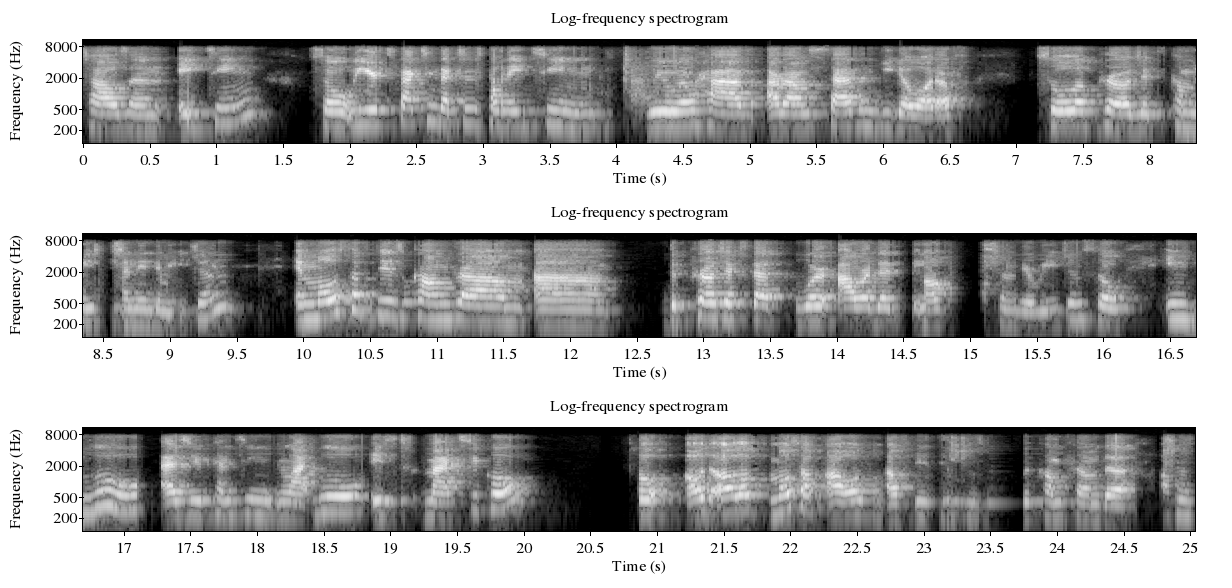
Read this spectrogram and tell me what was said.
2018. So we are expecting that 2018 we will have around seven gigawatt of solar projects commissioned in the region, and most of these come from um, the projects that were awarded in auction in the region. So in blue, as you can see in light blue, is Mexico. So all, all of, most of all of these issues come from the options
